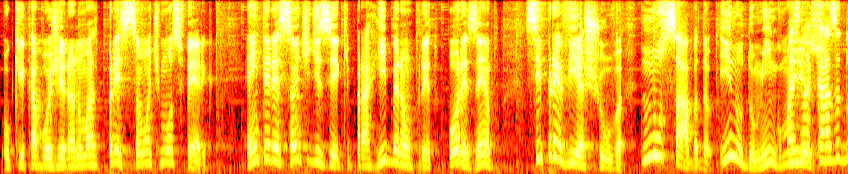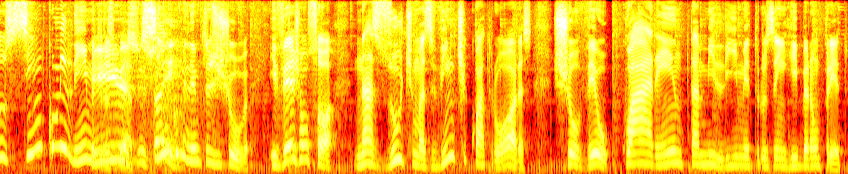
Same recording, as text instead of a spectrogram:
o que acabou gerando uma pressão atmosférica. É interessante dizer que para Ribeirão Preto, por exemplo, se previa chuva no sábado e no domingo, mas na Isso. casa dos 5 milímetros, Beto. isso aí. 5 milímetros de chuva. E vejam só, nas últimas 24 horas, choveu 40 milímetros em Ribeirão Preto.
